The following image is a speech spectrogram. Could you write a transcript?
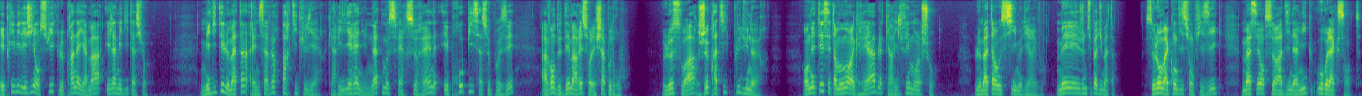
et privilégie ensuite le pranayama et la méditation. Méditer le matin a une saveur particulière, car il y règne une atmosphère sereine et propice à se poser avant de démarrer sur les chapeaux de roue. Le soir, je pratique plus d'une heure. En été, c'est un moment agréable car il fait moins chaud. Le matin aussi, me direz-vous, mais je ne suis pas du matin. Selon ma condition physique, ma séance sera dynamique ou relaxante.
